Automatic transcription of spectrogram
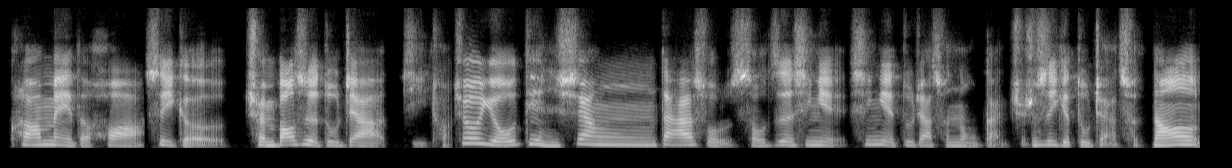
Clubmate 的话是一个全包式的度假集团，就有点像大家所熟知的星野星野度假村那种感觉，就是一个度假村。然后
